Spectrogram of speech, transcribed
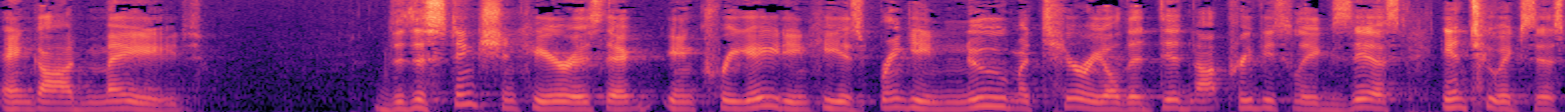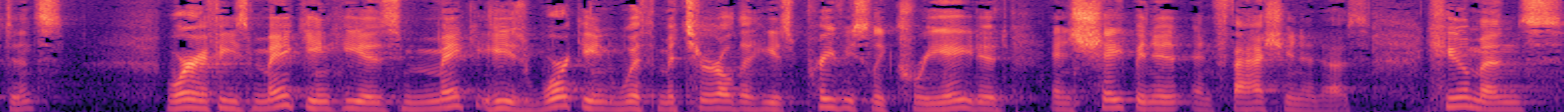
and God made. The distinction here is that in creating, he is bringing new material that did not previously exist into existence. Where if he's making, he is make, he's working with material that he has previously created and shaping it and fashioning us. Humans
